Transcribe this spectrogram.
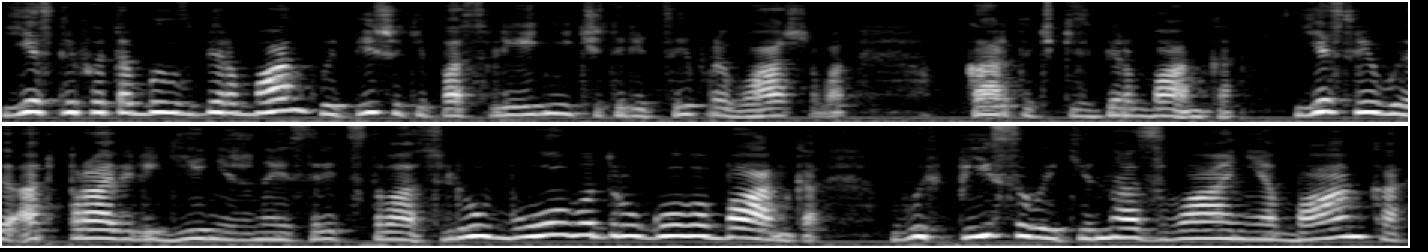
Если это был Сбербанк, вы пишете последние четыре цифры вашего карточки Сбербанка. Если вы отправили денежные средства с любого другого банка, вы вписываете название банка,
